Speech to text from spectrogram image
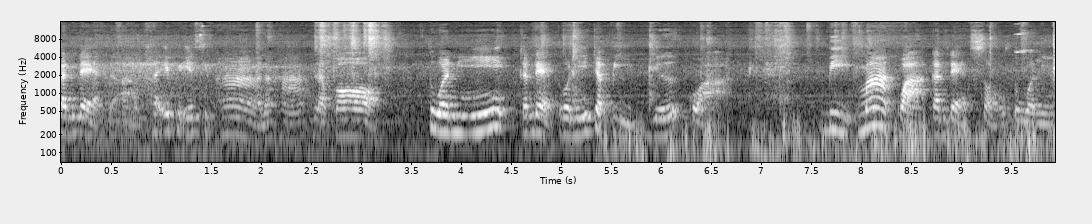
กันแดด FPS 15 นะคะ แล้วก็ตัวนี้กันแดดตัวนี้จะบีบเยอะกว่า บีบมากกว่ากันแดดสองตัวนี้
